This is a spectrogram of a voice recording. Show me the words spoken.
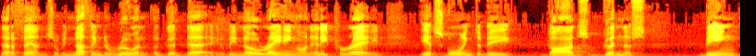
that offends. There'll be nothing to ruin a good day. There'll be no raining on any parade. It's going to be God's goodness being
